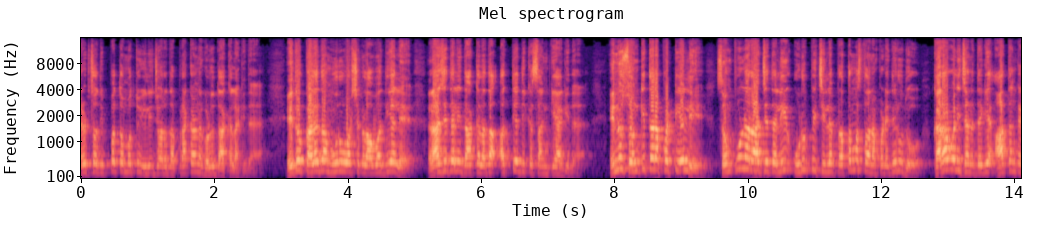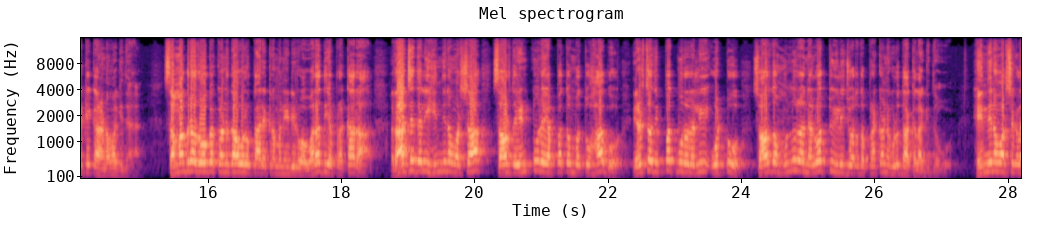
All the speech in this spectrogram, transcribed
ಎರಡ್ ಸಾವಿರದ ಇಪ್ಪತ್ತೊಂಬತ್ತು ಇಲಿ ಜ್ವರದ ಪ್ರಕರಣಗಳು ದಾಖಲಾಗಿದೆ. ಇದು ಕಳೆದ ಮೂರು ವರ್ಷಗಳ ಅವಧಿಯಲ್ಲೇ ರಾಜ್ಯದಲ್ಲಿ ದಾಖಲಾದ ಅತ್ಯಧಿಕ ಸಂಖ್ಯೆಯಾಗಿದೆ. ಇನ್ನು ಸೋಂಕಿತರ ಪಟ್ಟಿಯಲ್ಲಿ ಸಂಪೂರ್ಣ ರಾಜ್ಯದಲ್ಲಿ ಉಡುಪಿ ಜಿಲ್ಲೆ ಪ್ರಥಮ ಸ್ಥಾನ ಪಡೆದಿರುವುದು ಕರಾವಳಿ ಜನತೆಗೆ ಆತಂಕಕ್ಕೆ ಕಾರಣವಾಗಿದೆ. ಸಮಗ್ರ ರೋಗ ಕಣ್ಗಾವಲು ಕಾರ್ಯಕ್ರಮ ನೀಡಿರುವ ವರದಿಯ ಪ್ರಕಾರ ರಾಜ್ಯದಲ್ಲಿ ಹಿಂದಿನ ವರ್ಷ ಸಾವಿರದ ಎಂಟುನೂರ ಎಪ್ಪತ್ತೊಂಬತ್ತು ಹಾಗೂ ಎರಡ್ ಸಾವಿರದ ಇಪ್ಪತ್ತ್ ಮೂರರಲ್ಲಿ ಒಟ್ಟು ಸಾವಿರದ ಮುನ್ನೂರ ನಲವತ್ತು ಇಲಿಜ್ವರದ ಪ್ರಕರಣಗಳು ದಾಖಲಾಗಿದ್ದವು. ಹಿಂದಿನ ವರ್ಷಗಳ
